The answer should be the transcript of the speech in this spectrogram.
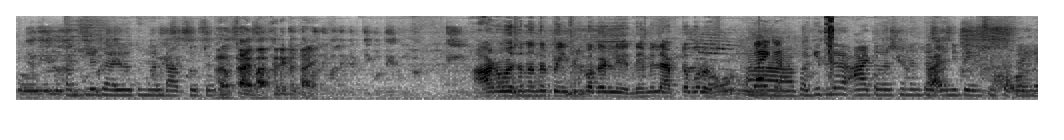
कंप्लीट झाल्यावर तुम्हाला दाखवतो. घर काय भाकरे का काय? आठ वर्षानंतर पेन्सिल पकडली नेहमी लॅपटॉपवर हा, बघितलं आठ वर्षानंतर त्यांनी पेन्सिल पकडली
